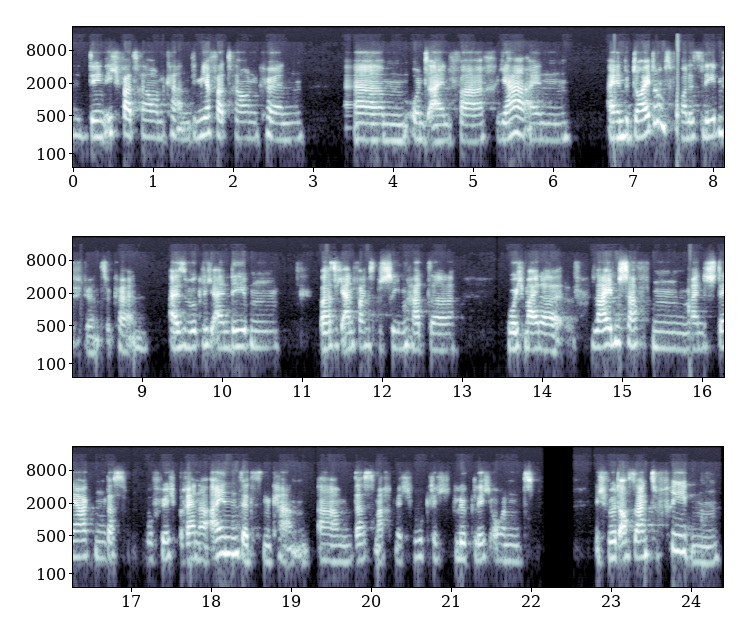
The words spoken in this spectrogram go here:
denen ich vertrauen kann, die mir vertrauen können ähm, und einfach, ja, ein, ein bedeutungsvolles Leben führen zu können. Also wirklich ein Leben, was ich anfangs beschrieben hatte, wo ich meine Leidenschaften, meine Stärken, das, wofür ich brenne, einsetzen kann. Ähm, das macht mich wirklich glücklich und ich würde auch sagen zufrieden.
